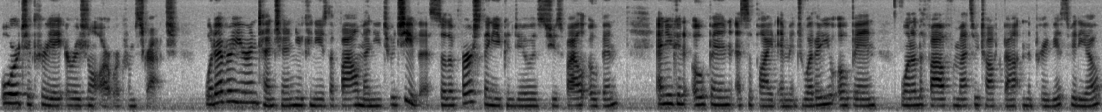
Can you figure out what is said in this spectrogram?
or to create original artwork from scratch. Whatever your intention, you can use the File menu to achieve this. So the first thing you can do is choose File Open, and you can open a supplied image, whether you open one of the file formats we talked about in the previous video,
